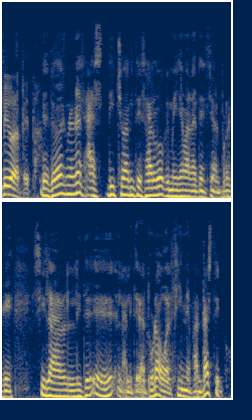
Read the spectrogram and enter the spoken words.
Viva la Pepa. De todas maneras, has dicho antes algo que me llama la atención, porque si la, lite- eh, la literatura o el cine fantástico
